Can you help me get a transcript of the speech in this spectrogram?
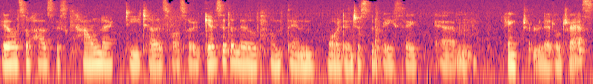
It also has this cowl neck detail as well so it gives it a little something more than just a basic um pink little dress.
